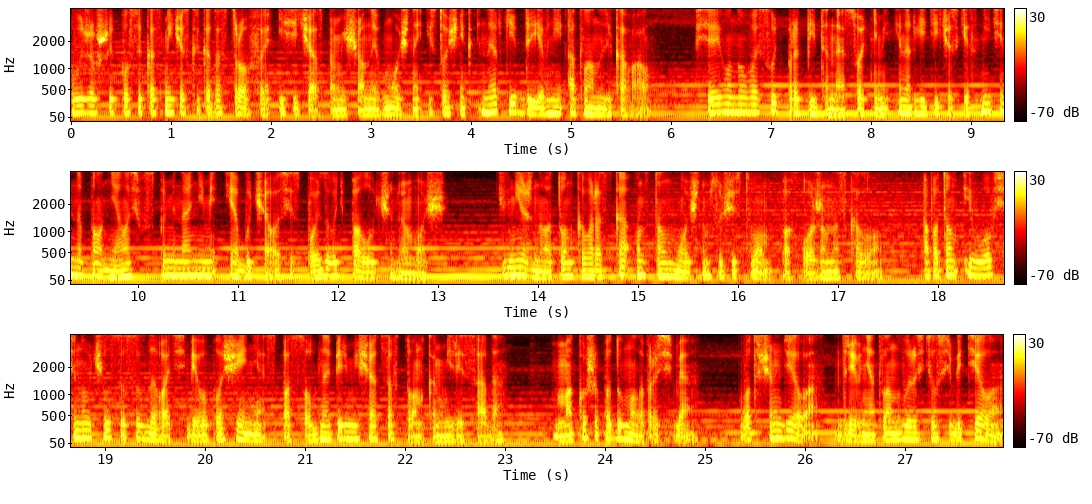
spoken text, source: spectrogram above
выживший после космической катастрофы и сейчас помещенный в мощный источник энергии, древний Атлан ликовал. Вся его новая суть, пропитанная сотнями энергетических нитей, наполнялась воспоминаниями и обучалась использовать полученную мощь. Из нежного тонкого ростка он стал мощным существом, похожим на скалу а потом и вовсе научился создавать себе воплощение, способное перемещаться в тонком мире сада. Макуша подумала про себя. Вот в чем дело. Древний Атлан вырастил себе тело.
